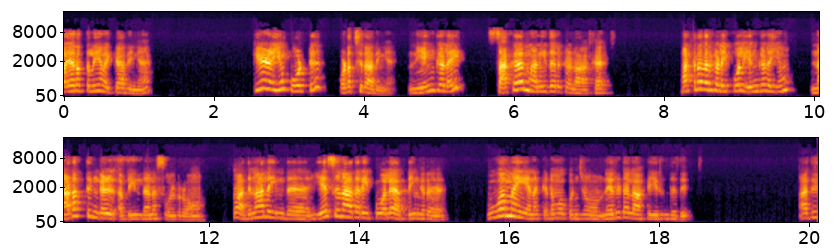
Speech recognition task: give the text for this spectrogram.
உயரத்துலயும் வைக்காதீங்க. கீழையும் போட்டு உடைச்சிடாதீங்க. எங்களை சக மனிதர்களாக மற்றவர்களைப் போல் எங்களையும் நடத்துங்கள் அப்படின்னு தானே சொல்றோம். ஸோ அதனால இந்த இயேசுநாதரை போல அப்படிங்கிற உவமை எனக்கு என்னமோ கொஞ்சம் நெருடலாக இருந்தது. அது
